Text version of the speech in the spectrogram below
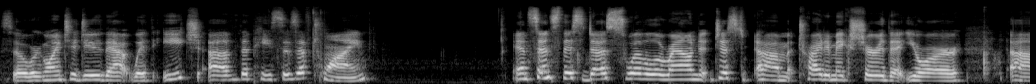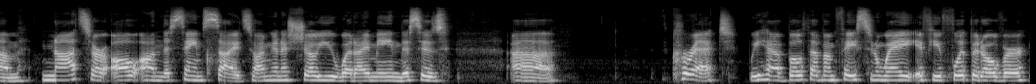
So we're going to do that with each of the pieces of twine. And since this does swivel around, just um, try to make sure that your um, knots are all on the same side. So I'm going to show you what I mean. This is uh, correct. We have both of them facing away. If you flip it over,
